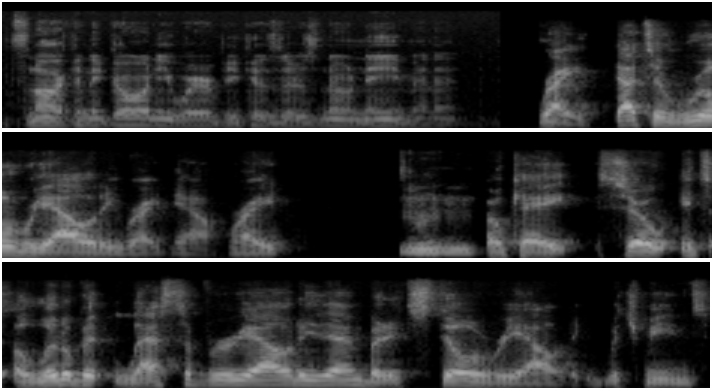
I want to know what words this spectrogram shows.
It's not going to go anywhere because there's no name in it." Right. That's a real reality right now, right? Mhm. Okay. So it's a little bit less of a reality then, but it's still a reality, which means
